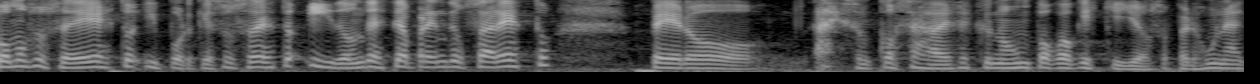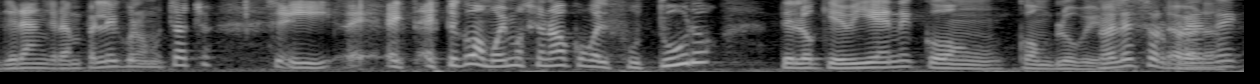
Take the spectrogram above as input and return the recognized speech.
¿cómo sucede esto? ¿Y por qué sucede esto? ¿Y dónde este aprende a usar esto? Pero ay, son cosas a veces que uno es un poco quisquilloso. Pero es una gran, gran película, muchachos. Sí. Y eh, est- estoy como muy emocionado con el futuro de lo que viene con, con Blue Beetle. ¿No verdad. sorprende,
